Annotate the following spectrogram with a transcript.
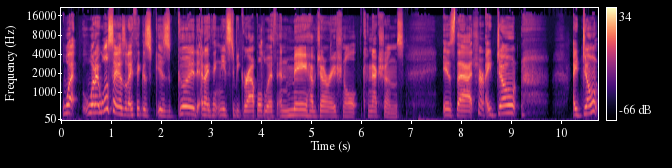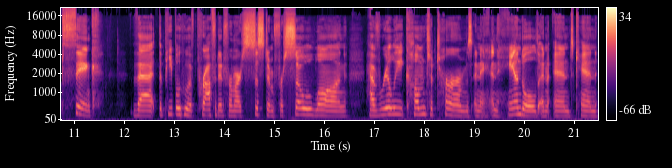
what what I will say is that I think is is good and I think needs to be grappled with and may have generational connections is that Sure. I don't I don't think that the people who have profited from our system for so long have really come to terms and and handled and and can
